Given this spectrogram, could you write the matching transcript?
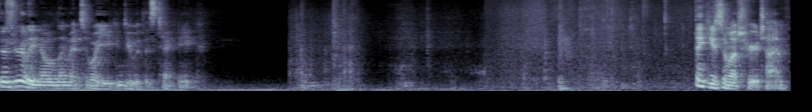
There's really no limit to what you can do with this technique. Thank you so much for your time.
